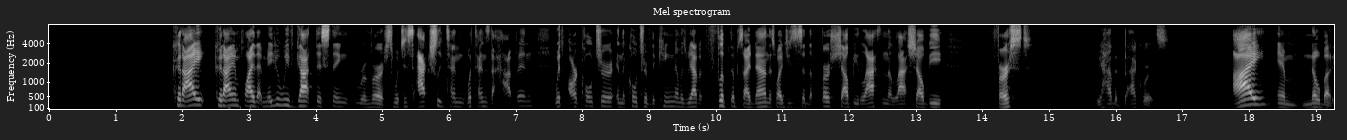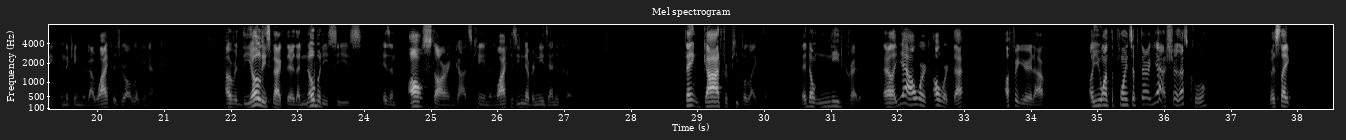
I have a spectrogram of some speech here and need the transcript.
Could I, could I imply that maybe we've got this thing reversed, which is actually tend, what tends to happen with our culture and the culture of the kingdom is we have it flipped upside down. That's why Jesus said the first shall be last and the last shall be first. We have it backwards. I am nobody in the kingdom of God. Why? Because you're all looking at me. However, the Diolis back there that nobody sees is an all star in God's kingdom. Why? Because he never needs any credit. Thank God for people like that. They don't need credit. They're like, yeah, I'll work, I'll work that. I'll figure it out. Oh, you want the points up there? Yeah, sure, that's cool. But it's like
